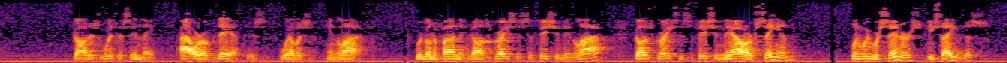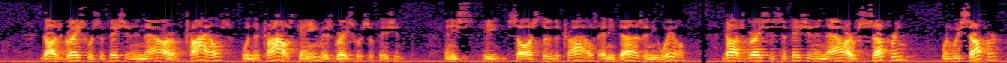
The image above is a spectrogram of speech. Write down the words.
God is with us in the hour of death as well as in life. We're going to find that God's grace is sufficient in life God's grace is sufficient in the hour of sin. When we were sinners, He saved us. God's grace was sufficient in the hour of trials. When the trials came, His grace was sufficient. And He, he saw us through the trials, and He does, and He will. God's grace is sufficient in the hour of suffering. When we suffer,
